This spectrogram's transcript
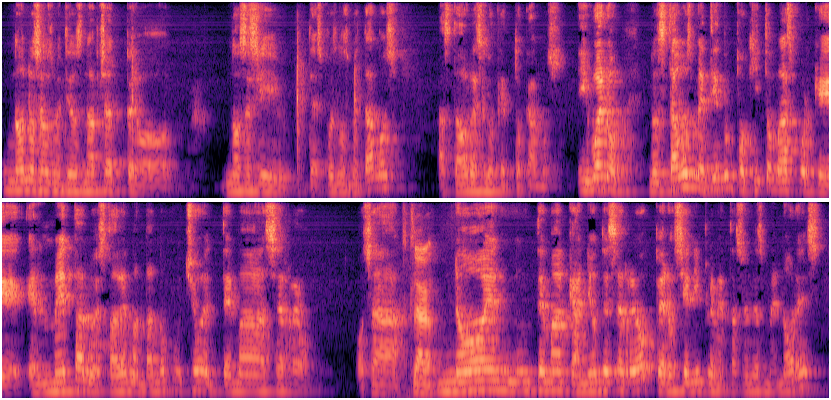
no nos hemos metido Snapchat, pero no sé si después nos metamos. Hasta ahora es lo que tocamos. Y bueno, nos estamos metiendo un poquito más porque el meta lo está demandando mucho en tema CRO. O sea, Claro. no en un tema cañón de CRO, pero sí en implementaciones menores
